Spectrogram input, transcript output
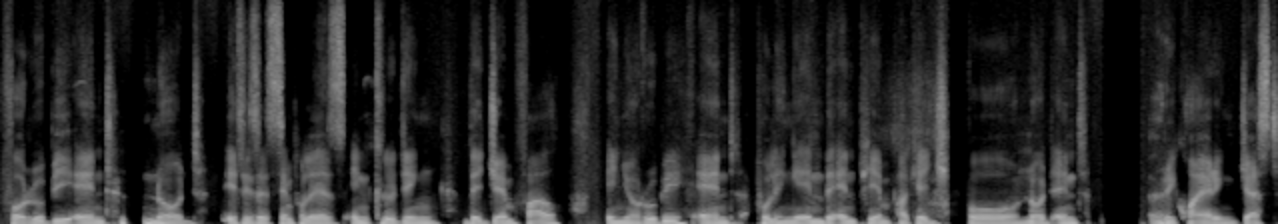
For Ruby and Node, it is as simple as including the gem file in your Ruby and pulling in the npm package for Node and requiring just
